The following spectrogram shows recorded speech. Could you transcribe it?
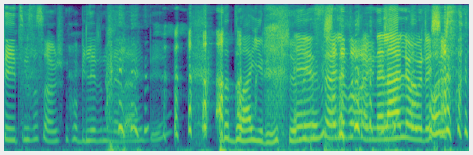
date'imize sormuşum hobilerin neler diye. Bu da doğa yürüyüşü mü Ee, demiş. söyle bakalım nelerle uğraşırsın.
